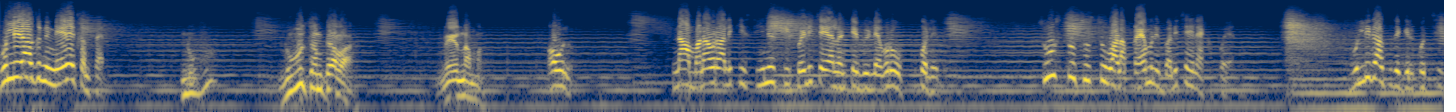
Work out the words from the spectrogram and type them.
బుల్లిరాజుని నేనే చంపాను. నువ్వు? నువ్వు చంపావా? నేనమ్మా. అవును. నా మనవరాలికి సీనుకి పెళ్ళి చేయాలంటే వీళ్ళెవరూ ఒప్పుకోలేదు. చూస్తూ చూస్తూ వాళ్ళ ప్రేమని బలి చేయలేకపోయాను. బుల్లిరాజు దగ్గరికి వచ్చి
